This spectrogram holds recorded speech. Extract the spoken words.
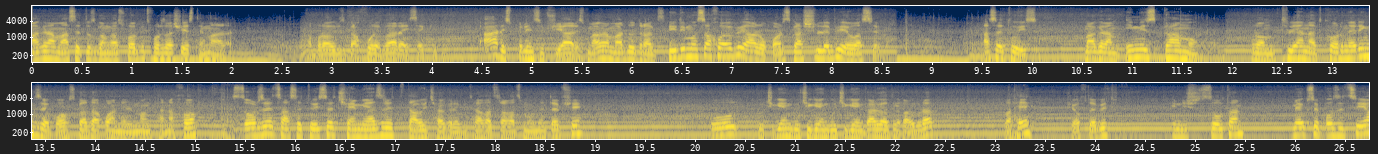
მაგრამ ასეთოს განსხვავებით ფორზაში ეს თემა არ არის. საბურავების გახურება არა ისე კი არის პრინციპში არის მაგრამ მარტო დრაგს დიდი მოსახვევები არ უყარს გაშლილები ევასება. ასე თუ ისე. მაგრამ იმის გამო რომ თლიანად კორნერინგზე ყავს გადაყვანილი მანქანა, ხო? სწორზეც ასე თუ ისე ჩემი აზრით დავიჩაგრებით რაღაც რაღაც მომენტებში. ულ გუჩიგენ გუჩიგენ გუჩიგენ კარგად იყავი ბრატ. ვაჰე, შევხვდებით ფინიშ სულთან. მეექვსე პოზიცია.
